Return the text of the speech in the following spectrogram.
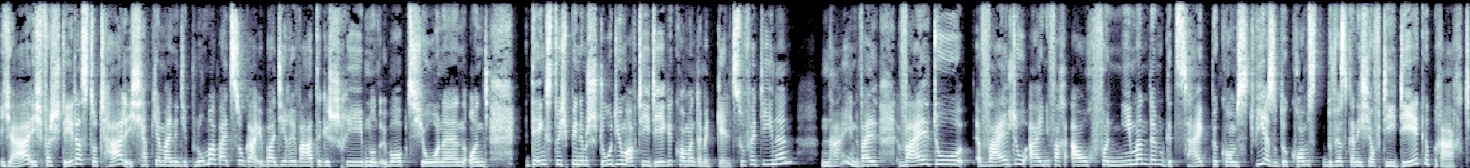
ja, ich verstehe das total. Ich habe ja meine Diplomarbeit sogar über Derivate geschrieben und über Optionen. Und denkst du, ich bin im Studium auf die Idee gekommen, damit Geld zu verdienen? Nein, weil, weil du, weil du einfach auch von niemandem gezeigt bekommst, wie. Also du kommst, du wirst gar nicht auf die Idee gebracht.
